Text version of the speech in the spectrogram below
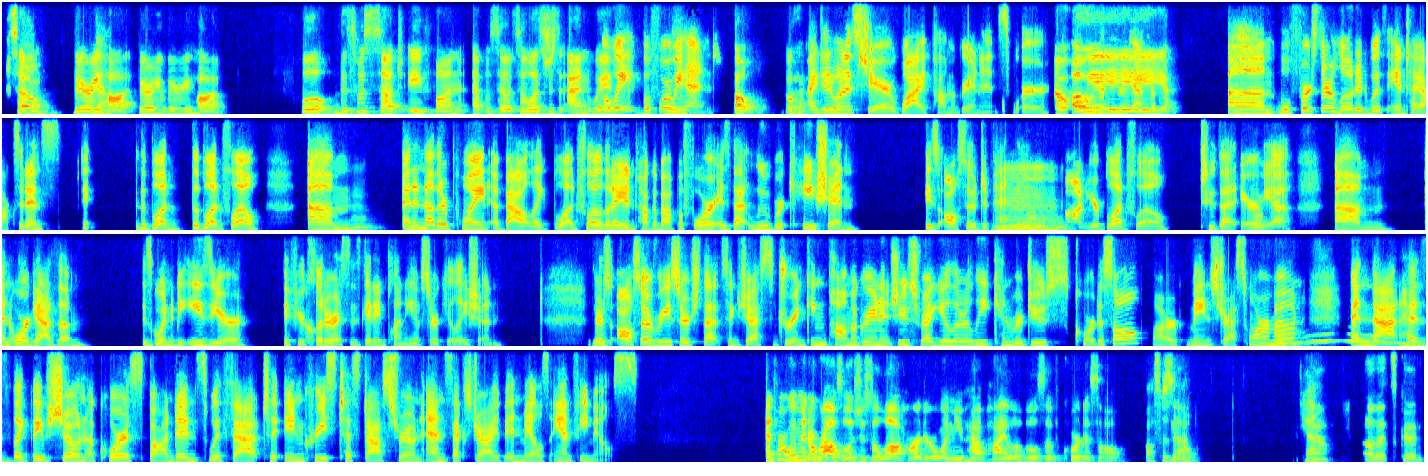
so very yeah. hot, very, very hot. Well, this was such a fun episode. So let's just end with. Oh, wait, before we end. Oh, okay. I did want to share why pomegranates were. Oh, oh, oh yeah, yeah, yeah, yeah, yeah. Um, well, first they're loaded with antioxidants, the blood, the blood flow. Um, mm-hmm. and another point about like blood flow that I didn't talk about before is that lubrication is also dependent mm. on your blood flow to that area. Um, an orgasm is going to be easier if your clitoris is getting plenty of circulation. There's also research that suggests drinking pomegranate juice regularly can reduce cortisol, our main stress hormone. Oh. And that has, oh. like, they've shown a correspondence with that to increase testosterone and sex drive in males and females. And for women, arousal is just a lot harder when you have high levels of cortisol. Also, so. that. Yeah. yeah. Oh, that's good.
